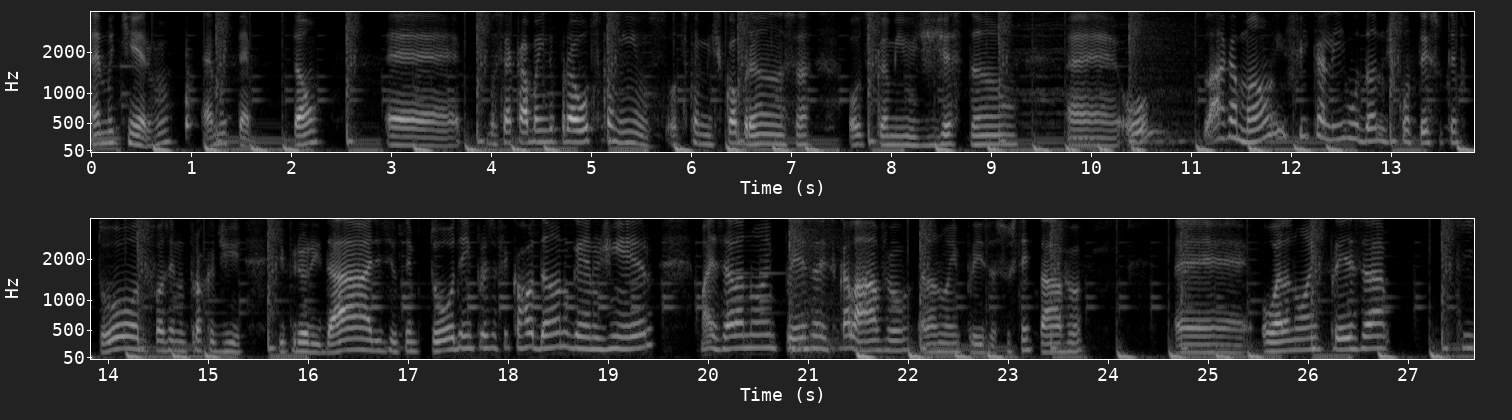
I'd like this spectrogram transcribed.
é muito dinheiro, viu? É muito tempo. Então, é, você acaba indo para outros caminhos, outros caminhos de cobrança, outros caminhos de gestão, é, ou larga a mão e fica ali mudando de contexto o tempo todo, fazendo troca de, de prioridades o tempo todo, e a empresa fica rodando, ganhando dinheiro, mas ela não é uma empresa escalável, ela não é uma empresa sustentável, é, ou ela não é uma empresa que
